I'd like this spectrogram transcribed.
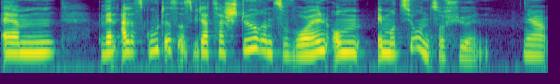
Ähm, wenn alles gut ist, es wieder zerstören zu wollen, um Emotionen zu fühlen. Ja.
